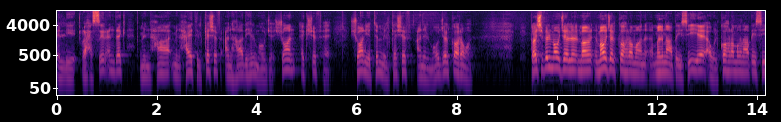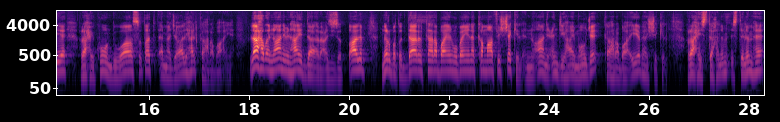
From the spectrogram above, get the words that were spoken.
اللي راح تصير عندك من من حيث الكشف عن هذه الموجة. شلون أكشفها؟ شلون يتم الكشف عن الموجة الكهرومغناطيسية؟ كشف الموجة الموجة الكهرومغناطيسية أو الكهرومغناطيسية راح يكون بواسطة مجالها الكهربائية. لاحظ إنه أنا من هاي الدائرة عزيزي الطالب نربط الدائره الكهربائية المبينة كما في الشكل إنه أنا عندي هاي موجة كهربائية بهالشكل. راح يستلمها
